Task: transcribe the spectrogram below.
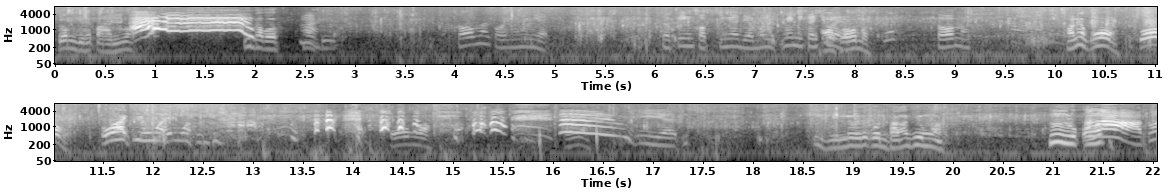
เออว่ะเริ่มนอยู่ในป่านี้วะนี่ครับเบอร์ซ้อมไว้ก่อนนะมึงเหยียดเดี๋ยวปิ้งขอบจริงอะเดี๋ยวไม่ไม่มีใครอ๋อช่วยพร้อมเหรอซ้อมไหมอ๋อเนี่ยโกงโกงโอ้ยกิ้วหัวไอ้หัวโกงว่ะเหยียดอีกหินเลยทุกคนผังก็กิ้วหัวอืมลูกอัโอ๊นตน่ะตัว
